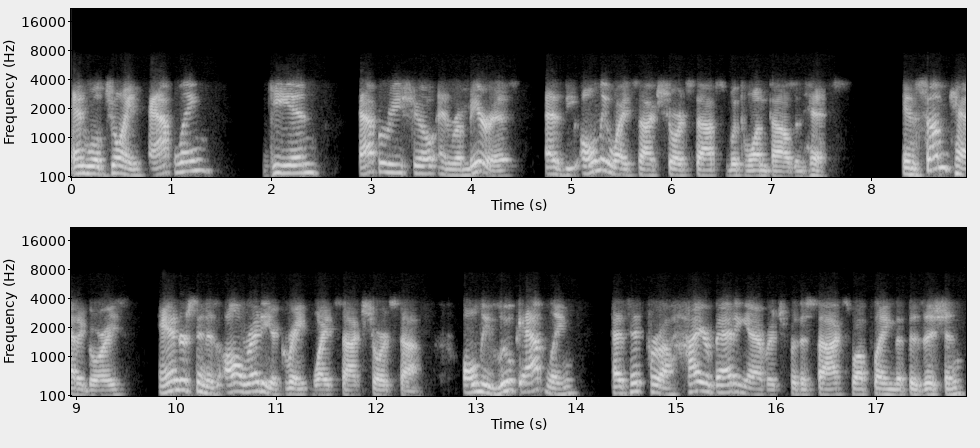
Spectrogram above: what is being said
and will join Appling, Guillen, Aparicio, and Ramirez as the only White Sox shortstops with 1,000 hits. In some categories, Anderson is already a great White Sox shortstop. Only Luke Appling has hit for a higher batting average for the Sox while playing the position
